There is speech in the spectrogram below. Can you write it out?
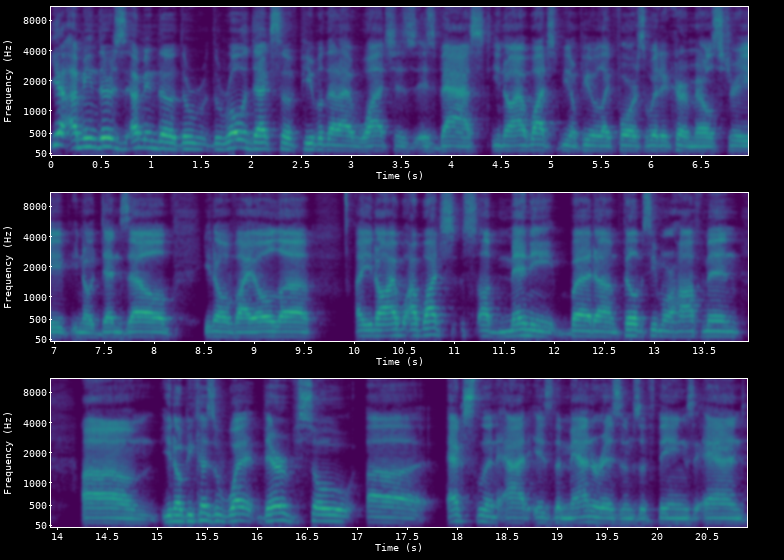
Yeah, I mean, there's, I mean, the the the Rolodex of people that I watch is is vast. You know, I watch, you know, people like Forest Whitaker, Meryl Streep, you know, Denzel, you know, Viola. Uh, you know, I I watch uh, many, but um, Philip Seymour Hoffman. Um, you know, because of what they're so uh excellent at is the mannerisms of things and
